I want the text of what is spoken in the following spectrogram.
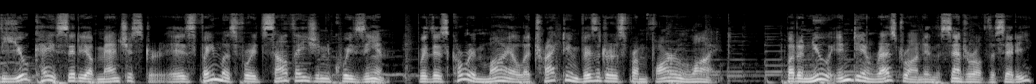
The UK city of Manchester is famous for its South Asian cuisine, with its curry mile attracting visitors from far and wide. But a new Indian restaurant in the center of the city,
